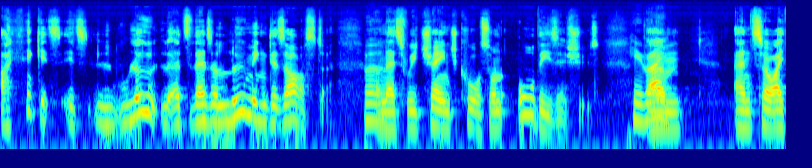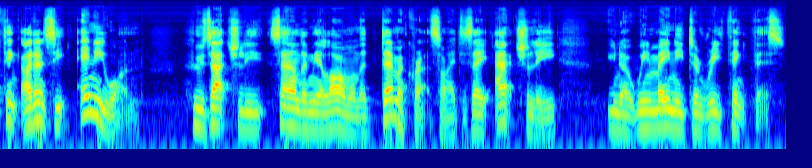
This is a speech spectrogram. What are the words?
I think it's it's, it's there's a looming disaster unless we change course on all these issues. You're right. Um, and so I think I don't see anyone who's actually sounding the alarm on the Democrat side to say, actually, you know, we may need to rethink this.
